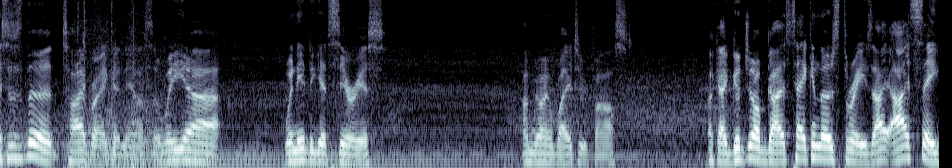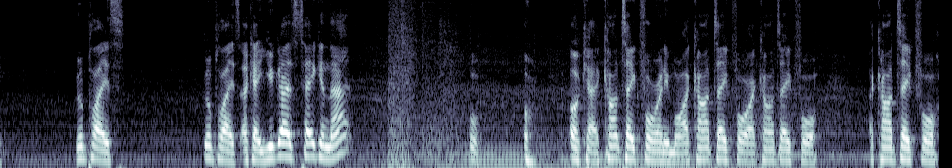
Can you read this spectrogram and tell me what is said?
This is the tiebreaker now, so we uh we need to get serious. I'm going way too fast. Okay, good job guys, taking those threes. I I see. Good place. Good place. Okay, you guys taking that? Oh, oh, okay, I can't take four anymore. I can't take four. I can't take four. I can't take four.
